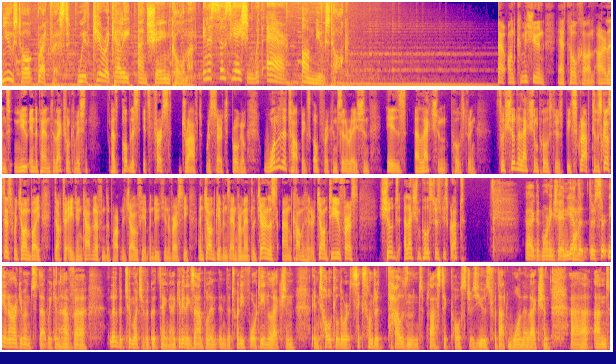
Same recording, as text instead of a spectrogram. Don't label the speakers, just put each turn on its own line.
Newstalk Breakfast with Ciara Kelly and Shane Coleman.
In association with AIR
on Newstalk.
Now, An Coimisiún uh, Toghcháin, Ireland's new independent electoral commission has published its first draft research programme. One of the topics up for consideration is election postering. So, should election posters be scrapped? To discuss this, we're joined by Dr. Adrian Kavanagh from the Department of Geography at Maynooth University and John Gibbons, environmental journalist and commentator. John, to you first. Should election posters be scrapped?
Uh, good morning, Shane. Yeah, morning. there's certainly an argument that we can have uh, a little bit too much of a good thing. I'll give you an example. In, in the 2014 election, in total, there were 600,000 plastic posters used for that one election. Uh, and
